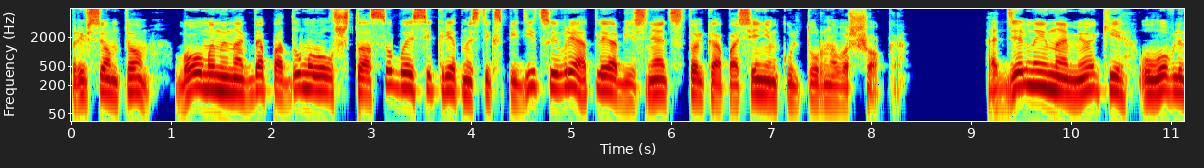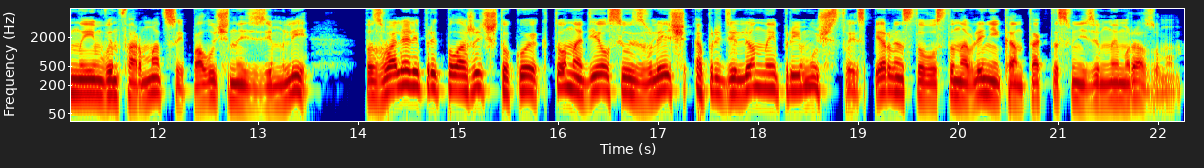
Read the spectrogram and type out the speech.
При всем том, Боуман иногда подумывал, что особая секретность экспедиции вряд ли объясняется только опасением культурного шока. Отдельные намеки, уловленные им в информации, полученной с Земли, позволяли предположить, что кое-кто надеялся извлечь определенные преимущества из первенства в установлении контакта с внеземным разумом.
